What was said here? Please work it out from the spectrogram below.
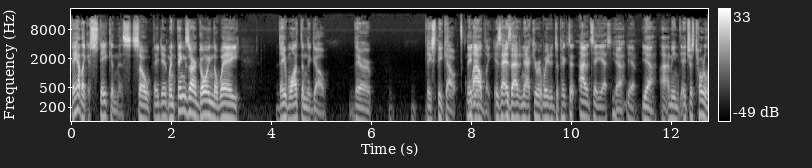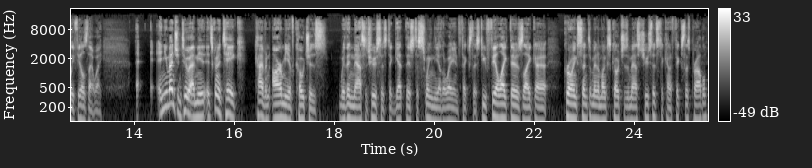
They have like a stake in this. So They do. when things aren't going the way they want them to go, they're they speak out They do. loudly. Is that is that an accurate way to depict it? I would say yes. Yeah. Yeah. Yeah. I mean, it just totally feels that way. And you mentioned too, I mean, it's going to take kind of an army of coaches within Massachusetts to get this to swing the other way and fix this. Do you feel like there's like a growing sentiment amongst coaches in Massachusetts to kind of fix this problem?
